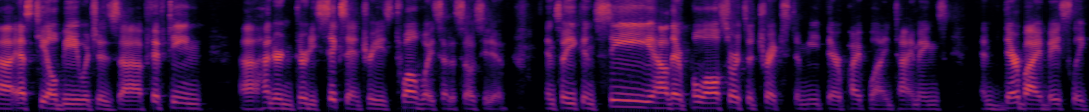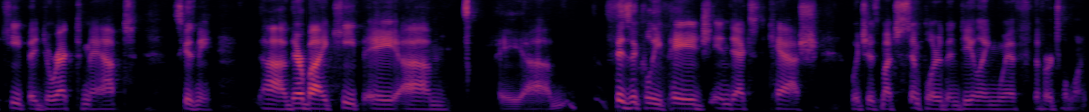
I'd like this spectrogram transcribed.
uh, STLB, which is 1,536 uh, uh, entries, 12-way set associative. And so you can see how they pull all sorts of tricks to meet their pipeline timings and thereby basically keep a direct mapped, excuse me, uh, thereby keep a, um, a um, physically page indexed cache, which is much simpler than dealing with the virtual one.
